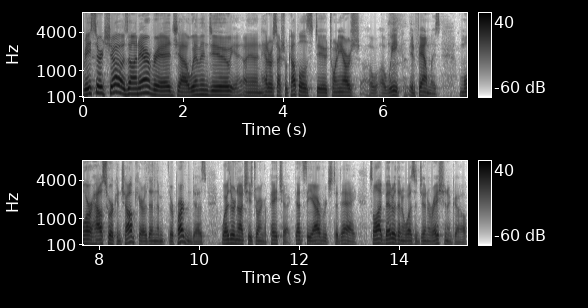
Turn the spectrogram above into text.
Research shows on average uh, women do and heterosexual couples do 20 hours a, a week in families more housework and childcare than the, their partner does, whether or not she's drawing a paycheck. That's the average today. It's a lot better than it was a generation ago.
